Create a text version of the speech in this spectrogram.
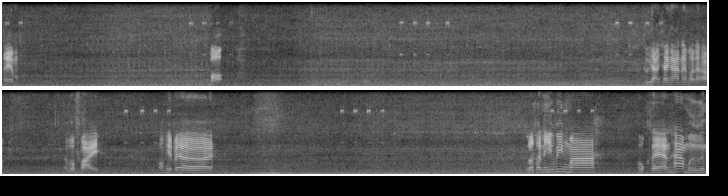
เต็ม เบาะทุกอย่างใช้งานได้หมดนะครับ ระบบไฟมองเห็นไหมเอ่ยรถคันนี้วิ่งมาหกแสนห้าหมื่น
